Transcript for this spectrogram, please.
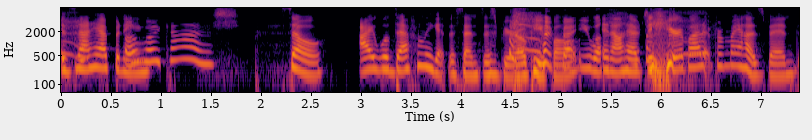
it's not oh happening Oh my gosh. so i will definitely get the census bureau people bet you will. and i'll have to hear about it from my husband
